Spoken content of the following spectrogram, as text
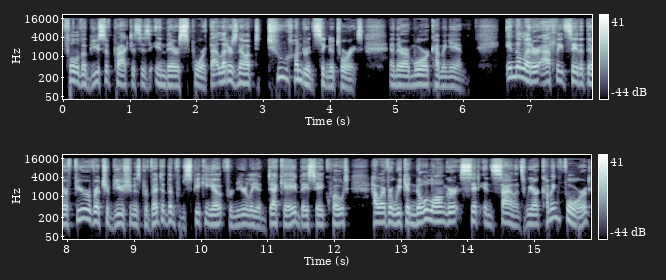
full of abusive practices in their sport. That letter is now up to 200 signatories, and there are more coming in. In the letter, athletes say that their fear of retribution has prevented them from speaking out for nearly a decade. They say, quote, however, we can no longer sit in silence. We are coming forward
